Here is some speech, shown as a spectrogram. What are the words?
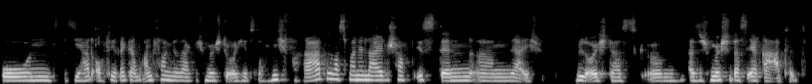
Und sie hat auch direkt am Anfang gesagt, ich möchte euch jetzt noch nicht verraten, was meine Leidenschaft ist, denn ähm, ja, ich will euch das, ähm, also ich möchte, dass ihr ratet.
